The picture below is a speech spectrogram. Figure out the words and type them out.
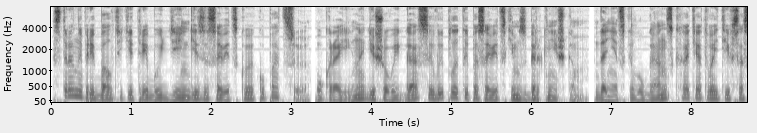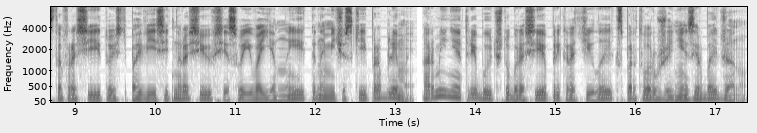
Страны Прибалтики требуют деньги за советскую оккупацию. Украина – дешевый газ и выплаты по советским сберкнижкам. Донецк и Луганск хотят войти в состав России, то есть повесить на Россию все свои военные и экономические проблемы. Армения требует, чтобы Россия прекратила экспорт вооружений Азербайджану.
